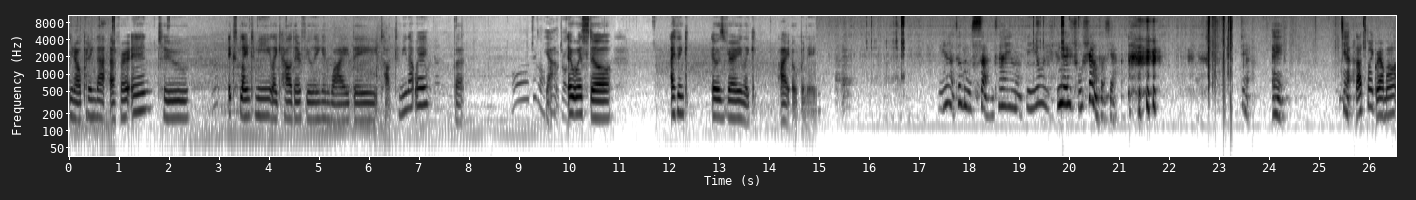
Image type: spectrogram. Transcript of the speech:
you know putting that effort in to explain to me like how they're feeling and why they talk to me that way. But yeah, it was still I think it was very like eye opening. 哎呀，它怎么散开呢？因为应该是从上头下。这样，哎，这 Yeah. That's my grandma.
